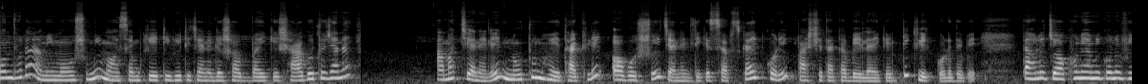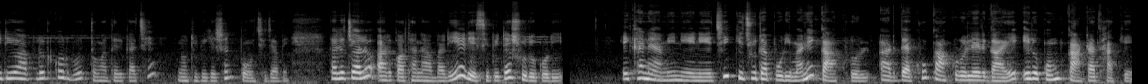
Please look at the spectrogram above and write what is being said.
বন্ধুরা, আমি মৌসুমি, মৌসাম ক্রিয়েটিভিটি চ্যানেলে সবাইকে স্বাগত জানাই। আমার চ্যানেলে নতুন হয়ে থাকলে অবশ্যই চ্যানেলটিকে সাবস্ক্রাইব করে পাশে থাকা বেল আইকনটি ক্লিক করে দেবে। তাহলে যখনই আমি কোনো ভিডিও আপলোড করব, তোমাদের কাছে নোটিফিকেশান পৌঁছে যাবে। তাহলে চলো আর কথা না বাড়িয়ে রেসিপিটা শুরু করি। এখানে আমি নিয়ে নিয়েছি কিছুটা পরিমাণে কাঁকরোল। আর দেখো, কাঁকরোলের গায়ে এরকম কাঁটা থাকে।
